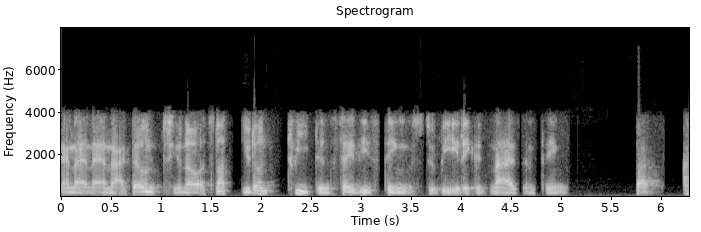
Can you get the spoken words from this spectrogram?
and and, and I don't, you know, it's not you don't tweet and say these things to be recognized and things. But I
